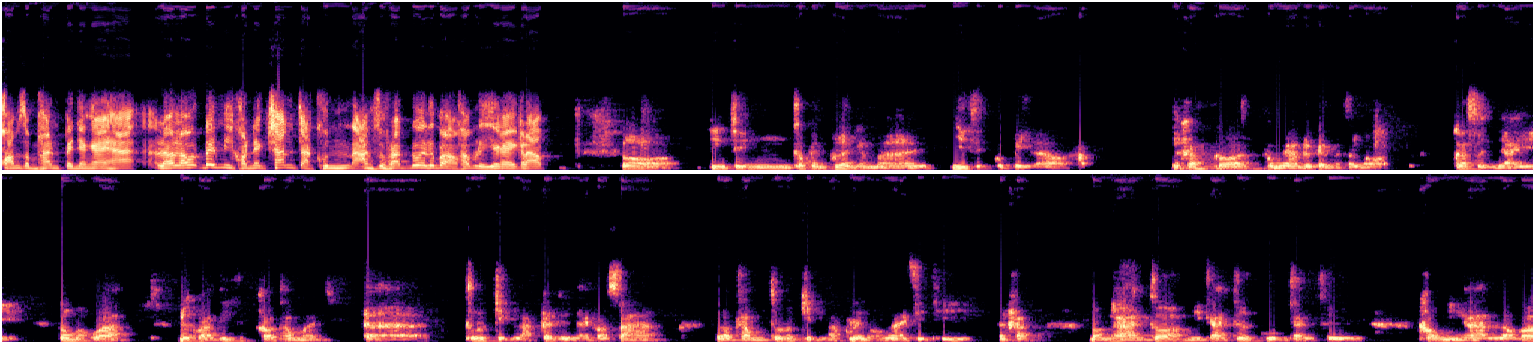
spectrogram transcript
ความสัมพันธ์เป็นยังไงฮะ แล้วแล้วได้มีคอนเน็ชันจากคุณอังสุรัตน์ด้วยหรือเปล่าครับ หรือยังไงครับ ก็จริง ๆ ก็เป็นเพื่อนกันมา 20 กว่าปีแล้วครับ นะครับอืมก็ทำงานด้วยกันมาตลอด ก็ส่วนใหญ่ต้องบอกว่าด้วยความที่เขาทำมาเอ่อธุรกิจหลักก็คืองานก่อสร้าง เราทำธุรกิจหลักเรื่องของงาน ICT นะครับ บางงานก็มีการเกื้อกูลกันคือเขามีงานเราก็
